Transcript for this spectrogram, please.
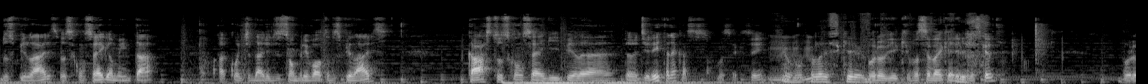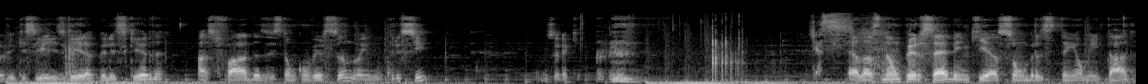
dos pilares. Você consegue aumentar a quantidade de sombra em volta dos pilares. Castos consegue ir pela, pela direita, né, Castos? Você que. Eu vou pela esquerda. Borovik, você vai querer ir pela esquerda? Borovik se esgueira pela esquerda. As fadas estão conversando ainda entre si. Vamos ver aqui. Yes! Elas não percebem que as sombras têm aumentado.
